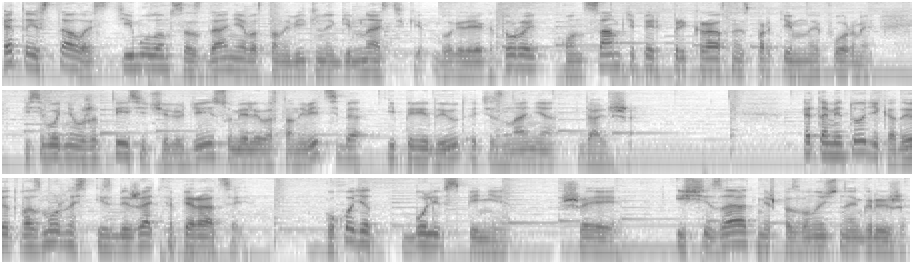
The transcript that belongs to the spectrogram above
Это и стало стимулом создания восстановительной гимнастики, благодаря которой он сам теперь в прекрасной спортивной форме, и сегодня уже тысячи людей сумели восстановить себя и передают эти знания дальше. Эта методика дает возможность избежать операций. Уходят боли в спине, шее, исчезают межпозвоночные грыжи.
